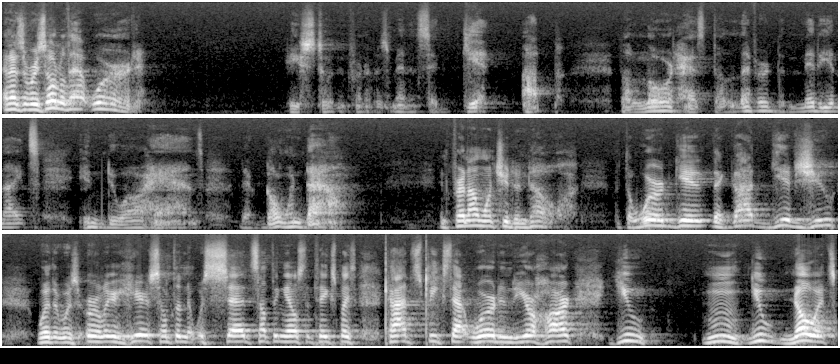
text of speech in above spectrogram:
And as a result of that word, he stood in front of his men and said, Get up. The Lord has delivered the Midianites into our hands. They're going down. And friend, I want you to know that the word give, that God gives you whether it was earlier here, something that was said, something else that takes place. God speaks that word into your heart. You Mm, you know it's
